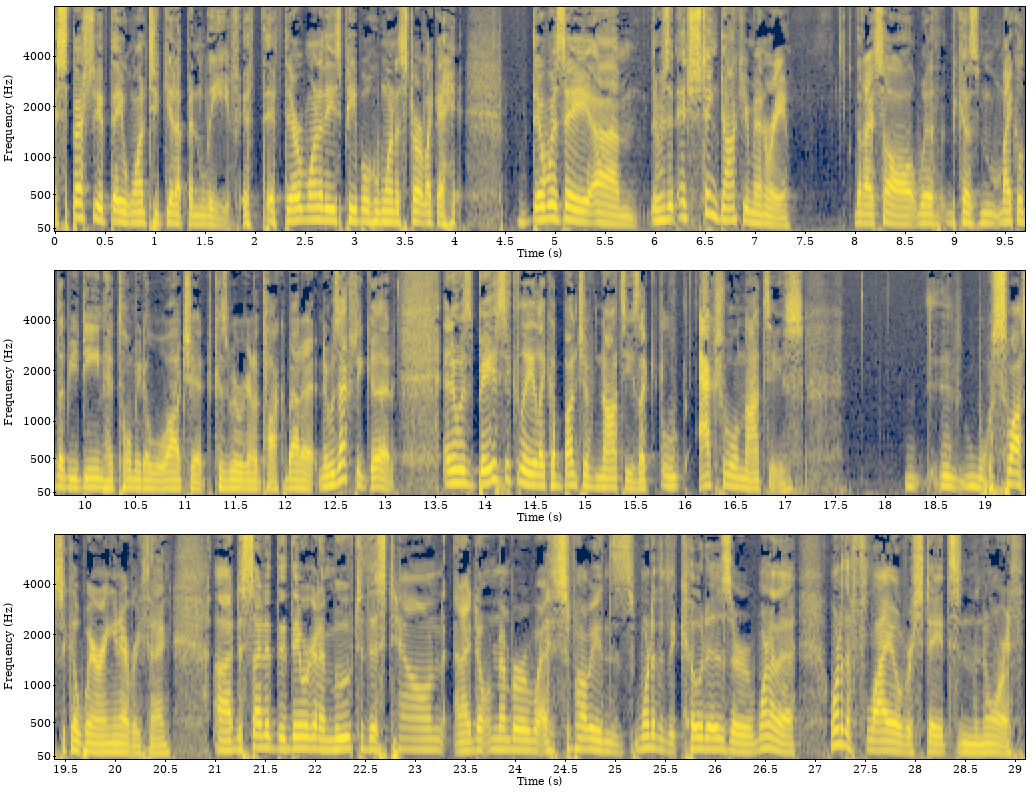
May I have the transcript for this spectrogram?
especially if they want to get up and leave. If if they're one of these people who want to start like a, there was a um, there was an interesting documentary that I saw with because Michael W. Dean had told me to watch it because we were going to talk about it, and it was actually good. And it was basically like a bunch of Nazis, like actual Nazis, swastika wearing and everything, uh, decided that they were going to move to this town, and I don't remember. It's probably in one of the Dakotas or one of the one of the flyover states in the north.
